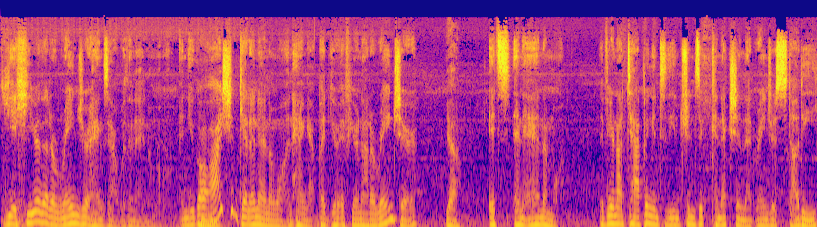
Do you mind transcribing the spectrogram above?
You hear that a ranger hangs out with an animal, and you go, Mm-hmm. I should get an animal and hang out. But you're, if you're not a ranger, Yeah. it's an animal. If you're not tapping into the intrinsic connection that rangers study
